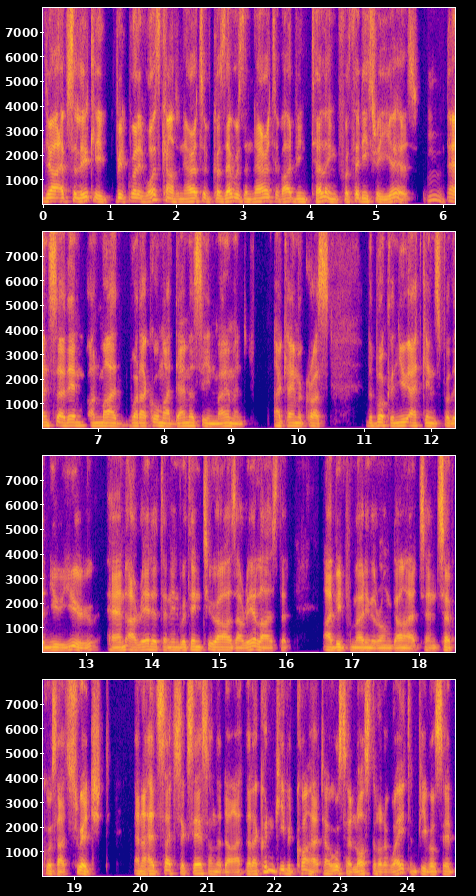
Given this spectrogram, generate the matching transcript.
Yeah, absolutely. Well, it was counter narrative because that was the narrative I'd been telling for 33 years. Mm. And so then on my what I call my Damascene moment, I came across the book, The New Atkins for the New You, and I read it. And then within two hours, I realized that I'd been promoting the wrong diet. And so, of course, I switched and I had such success on the diet that I couldn't keep it quiet. I also lost a lot of weight, and people said,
